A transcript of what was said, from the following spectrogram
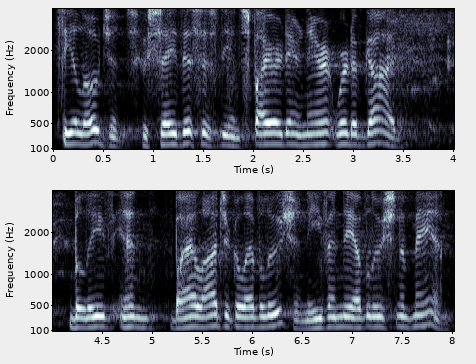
theologians who say this is the inspired and inerrant Word of God, believe in biological evolution, even the evolution of man.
